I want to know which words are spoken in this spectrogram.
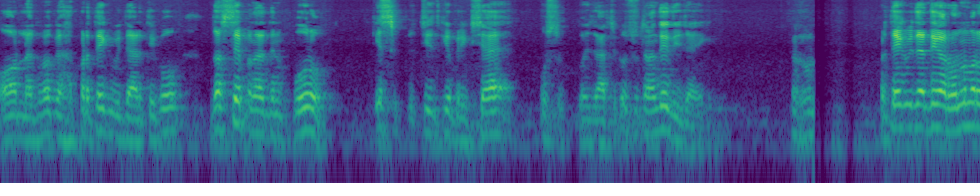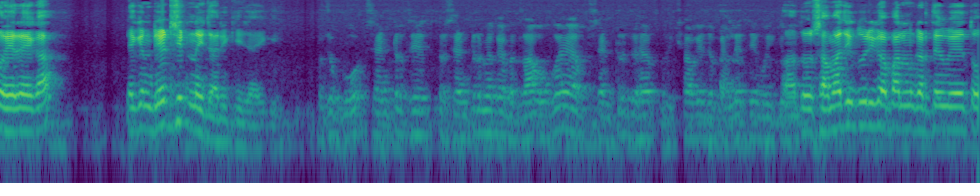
और लगभग हर प्रत्येक विद्यार्थी को 10 से 15 दिन पूर्व किस चीज़ की परीक्षा है उस विद्यार्थी को सूचना दे दी जाएगी। प्रत्येक विद्यार्थी का रोल नंबर वही रहेगा लेकिन डेट शीट नहीं जारी की जाएगी। तो जो बोर्ड सेंटर थे तो सेंटर में क्या बदलाव होगा या सेंटर जो है परीक्षा के जो पहले थे वही हाँ तो सामाजिक दूरी का पालन करते हुए तो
